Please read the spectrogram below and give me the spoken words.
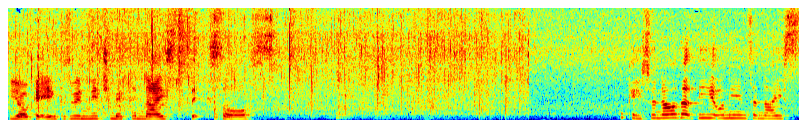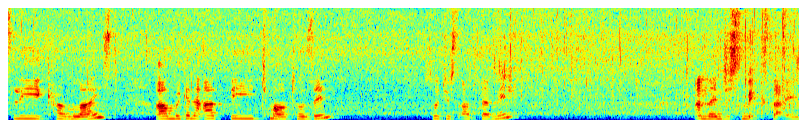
yogurt in because we need to make a nice thick sauce Okay, so now that the onions are nicely caramelized, um, we're going to add the tomatoes in. So just add them in. And then just mix that in.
